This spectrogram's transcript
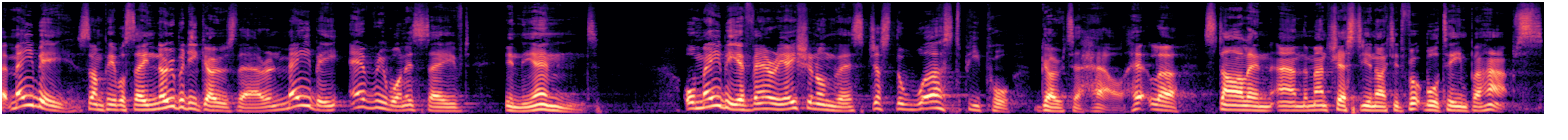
Uh, maybe some people say nobody goes there, and maybe everyone is saved in the end. Or maybe a variation on this, just the worst people go to hell. Hitler, Stalin, and the Manchester United football team, perhaps.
